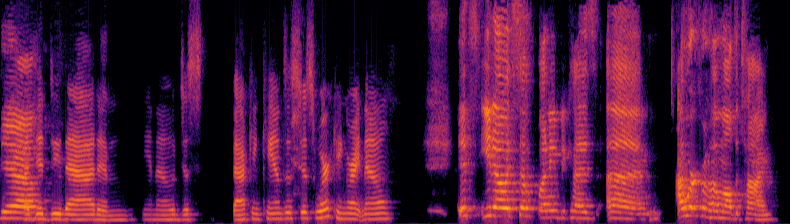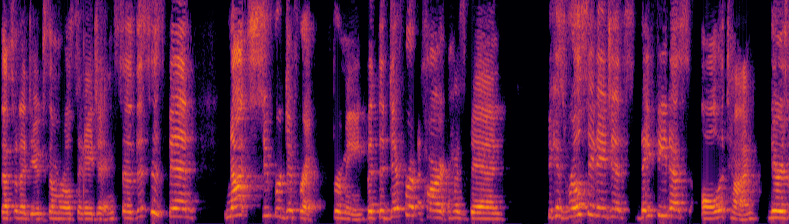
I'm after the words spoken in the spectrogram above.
yeah, I did do that, and you know, just back in Kansas, just working right now. It's you know, it's so funny because um, I work from home all the time. That's what I do because I'm a real estate agent, and so this has been not super different for me. But the different part has been because real estate agents they feed us all the time. There's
